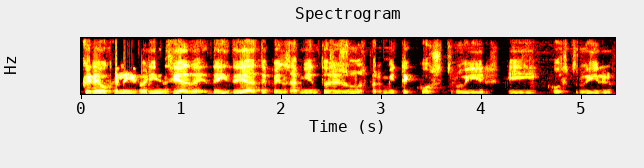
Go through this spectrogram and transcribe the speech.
creo que la diferencia de, de ideas, de pensamientos, eso nos permite construir y construir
